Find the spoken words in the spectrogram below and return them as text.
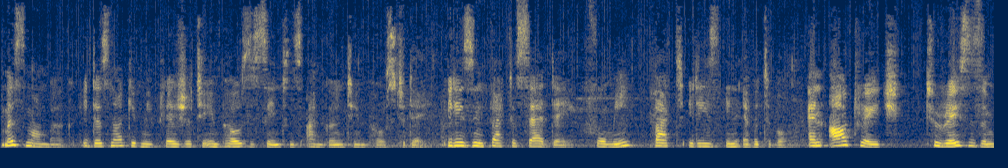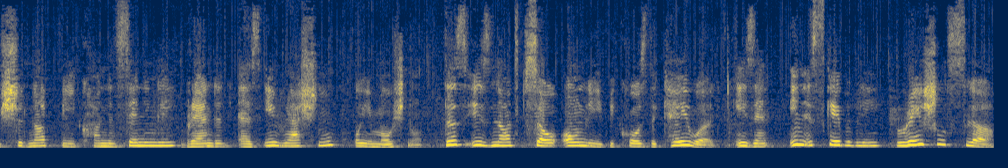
Ms. Momberg, it does not give me pleasure to impose the sentence I'm going to impose today. It is in fact a sad day for me, but it is inevitable. An outrage to racism should not be condescendingly branded as irrational or emotional. This is not so only because the K word is an inescapably racial slur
